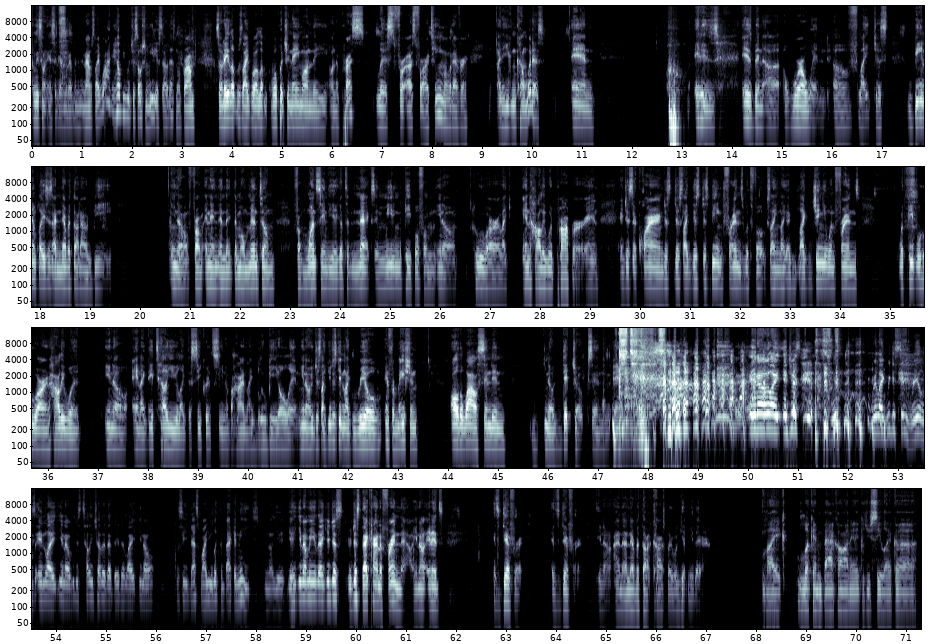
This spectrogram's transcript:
at least on Instagram, whatever. And I was like, well, I can help you with your social media stuff. That's no problem. So they was like, well, we'll put your name on the on the press list for us for our team or whatever, and you can come with us. And it is it has been a, a whirlwind of like just being in places I never thought I would be. You know, from and then the, the momentum from one San Diego to the next, and meeting the people from you know who are like in Hollywood proper and and just acquiring just just like this just being friends with folks like like like genuine friends with people who are in Hollywood you know, and like they tell you like the secrets, you know, behind like Blue Beetle, and you know, you just like you're just getting like real information, all the while sending, you know, dick jokes and, and, and you know, like it just we're, we're, like we just send reels and like you know we just tell each other that they're, they're like you know, see that's why you look the back of knees, you know, you, you you know what I mean, like you're just you're just that kind of friend now, you know, and it's it's different, it's different you know, and I never thought cosplay would get me there. Like looking back on it, could you see like a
